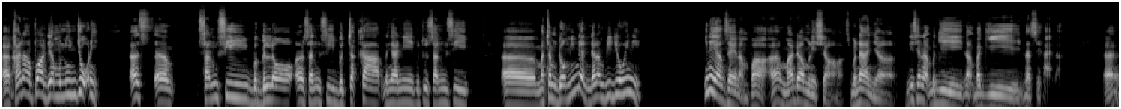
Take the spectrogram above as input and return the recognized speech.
Uh, kerana apa dia menunjuk ni uh, uh, Sanusi bergelak, uh, Sanusi bercakap dengan ni, betul Sanusi uh, macam dominan dalam video ini. Ini yang saya nampak, uh, Mada Malaysia sebenarnya. Ni saya nak bagi nak bagi nasihat lah. Uh,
